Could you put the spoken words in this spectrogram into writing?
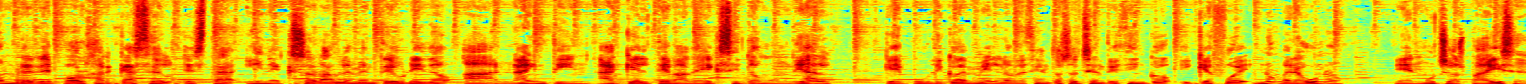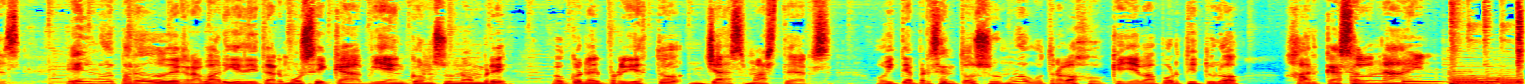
Nombre de Paul Hardcastle está inexorablemente unido a 19, aquel tema de éxito mundial que publicó en 1985 y que fue número uno en muchos países. Él no ha parado de grabar y editar música, bien con su nombre o con el proyecto Jazz Masters. Hoy te presento su nuevo trabajo que lleva por título Hardcastle 9.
